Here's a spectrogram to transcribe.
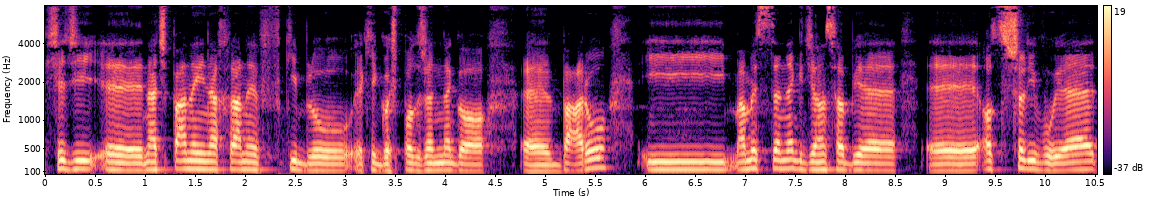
Siedzi y, naćpany i nachlany w kiblu jakiegoś podrzędnego y, baru i mamy scenę, gdzie on sobie y, odstrzeliwuje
